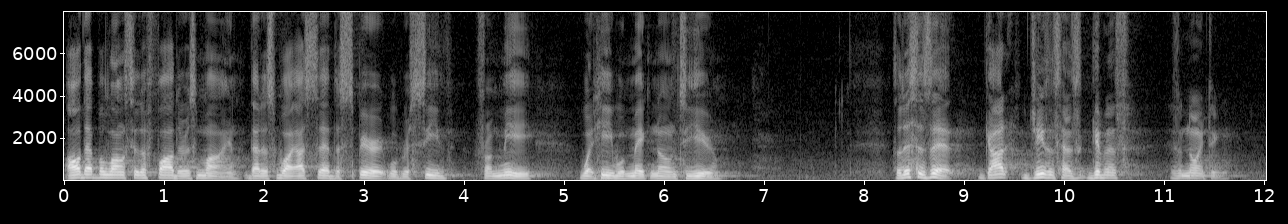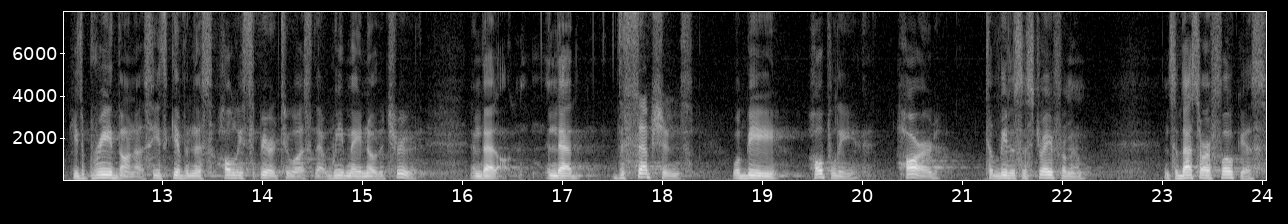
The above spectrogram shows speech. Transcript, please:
All that belongs to the Father is mine. That is why I said the Spirit will receive from me what he will make known to you. So this is it. God, Jesus has given us his anointing. He's breathed on us. He's given this Holy Spirit to us that we may know the truth. And that, and that deceptions will be hopefully hard to lead us astray from Him. And so that's our focus.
